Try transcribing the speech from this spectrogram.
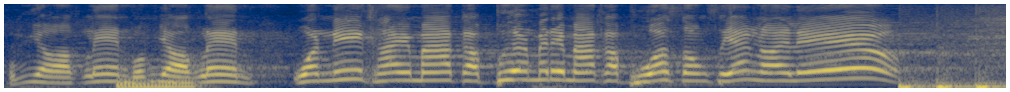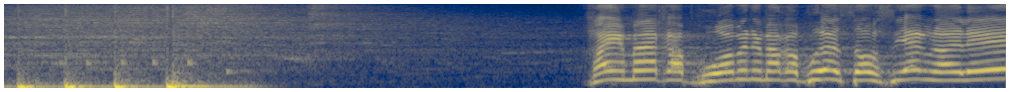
ผมหยอกเล่น ผมหยอกเล่น วันนี้ใครมากับเพื่อนไม่ได้มากับผัวส่งเสียงหน่อยเร็วใครมากับผัวไม่ได้มากับเพื่อนส่งเสียงหน่อยเร็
